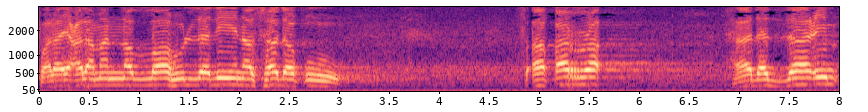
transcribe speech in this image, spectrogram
فلا يعلمن الله الذين صدقوا. فأقر هذا الزاعم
